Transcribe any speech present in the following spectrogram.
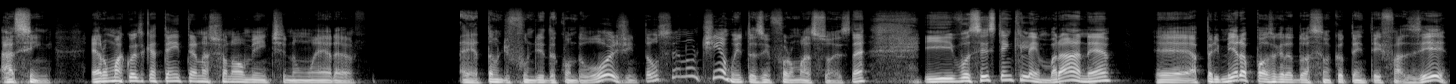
assim, era uma coisa que até internacionalmente não era é, tão difundida quanto hoje, então você não tinha muitas informações, né? E vocês têm que lembrar, né? É, a primeira pós-graduação que eu tentei fazer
